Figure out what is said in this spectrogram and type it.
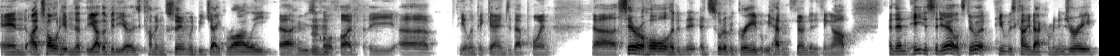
And I told him that the other videos coming soon would be Jake Riley, uh, who's Mhm. qualified for the uh, the Olympic Games at that point. Uh, Sarah Hall had, had sort of agreed, but we hadn't firmed anything up. And then he just said, "Yeah, let's do it." He was coming back from an injury,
